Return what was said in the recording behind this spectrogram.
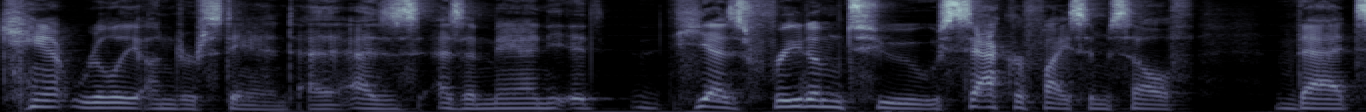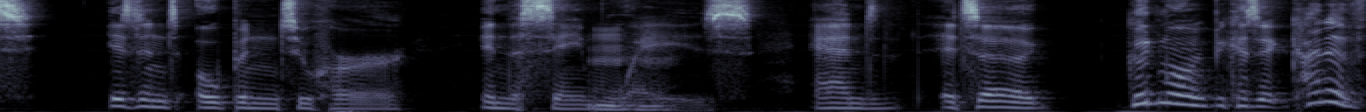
can't really understand as as a man. It, he has freedom to sacrifice himself that isn't open to her in the same Mm-hmm. ways. And it's a good moment because it kind of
